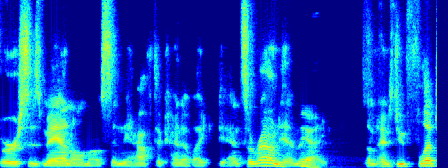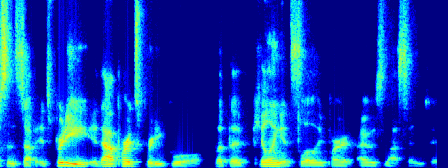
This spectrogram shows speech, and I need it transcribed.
versus man almost and they have to kind of like dance around him and Yeah. like sometimes do flips and stuff it's pretty that part's pretty cool but the killing it slowly part i was less into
